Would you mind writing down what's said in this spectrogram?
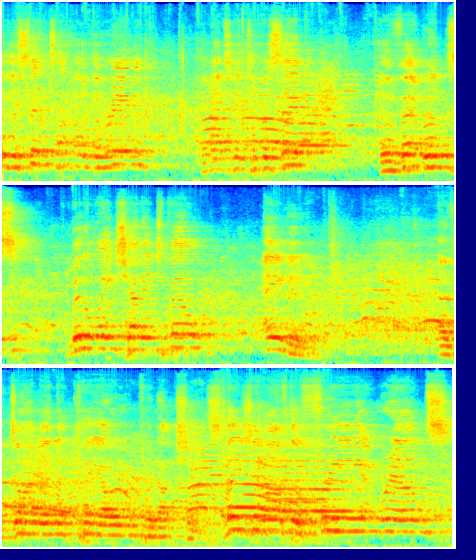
To the centre of the ring. And once again to present the Veterans Middleweight Challenge belt, Amy of Diamond KO Productions. Ladies and after three rounds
